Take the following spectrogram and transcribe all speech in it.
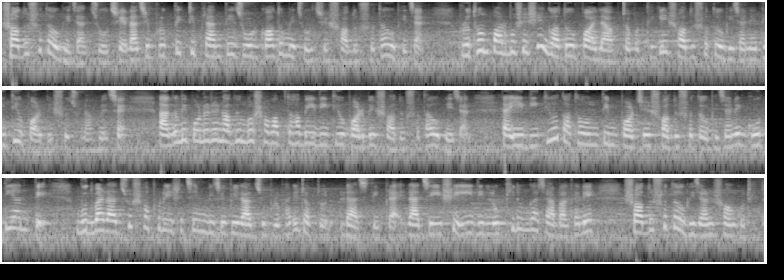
সদস্যতা অভিযান চলছে। রাজ্যের প্রত্যেকটি প্রান্তে জোর কদমে চলছে সদস্যতা অভিযান। প্রথম পর্ব শেষে গত পয়লা অক্টোবর থেকে সদস্যতা অভিযানের দ্বিতীয় পর্বের সূচনা হয়েছে। আগামী পনেরোই নভেম্বর সমাপ্ত হবে এই দ্বিতীয় পর্বের সদস্যতা অভিযান। তাই এই দ্বিতীয় তথা অন্তিম পর্যায়ের সদস্যতা অভিযানে গতি আনতে বুধবার রাজ্য সফরে এসেছেন বিজেপি রাজ্য প্রভারী ডক্টর রাজদীপ রায়। রাজ্যে এসে এই দিন লক্ষ্মীডুঙ্গা চা বাগানে সদস্যতা অভিযান সংগঠিত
